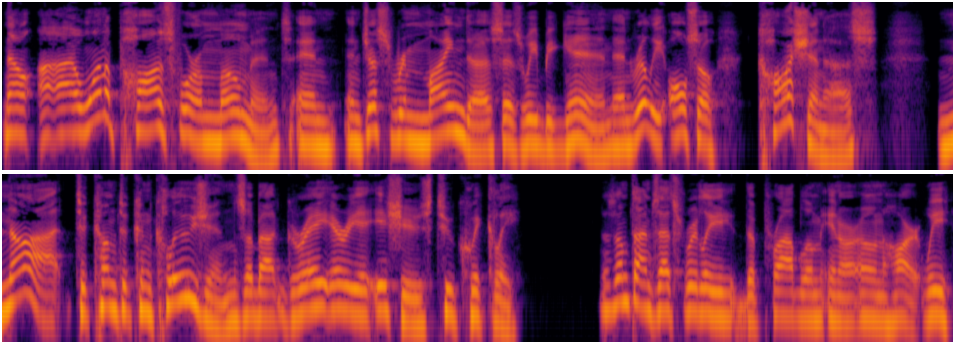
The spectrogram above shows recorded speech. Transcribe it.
Now, I want to pause for a moment and, and just remind us as we begin and really also caution us not to come to conclusions about gray area issues too quickly. Sometimes that's really the problem in our own heart. We,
